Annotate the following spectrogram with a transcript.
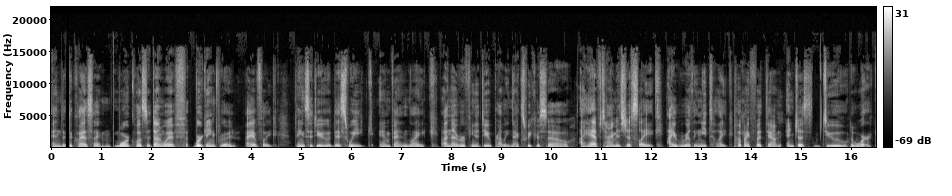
And the, the class I'm more close to done with, we're getting through it. I have like things to do this week and then like another thing to do probably next week or so. I have time, it's just like I really need to like put my foot down and just do the work.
